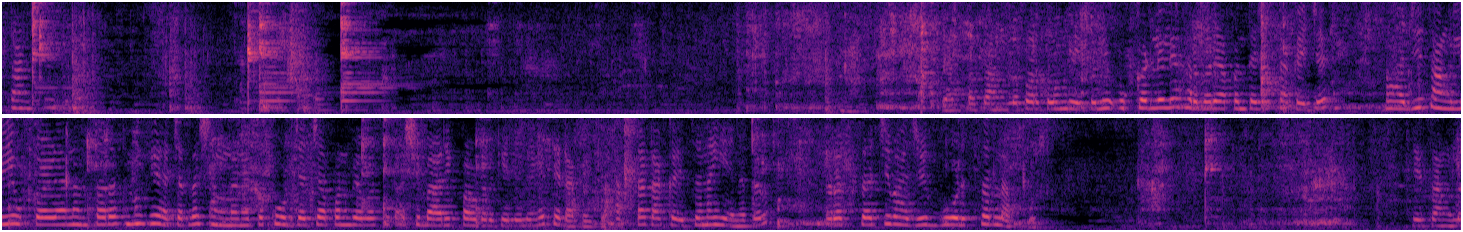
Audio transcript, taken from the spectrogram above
सांगते ते आता चांगलं परतवून घ्यायचं आणि उकडलेले हरभरे आपण त्याच्यात टाकायचे. भाजी चांगली उकळल्यानंतरच मग हे ह्याच्यातलं शेंगदाण्याचं कूट ज्याची आपण व्यवस्थित अशी बारीक पावडर केलेली आहे ते टाकायचं. आत्ता टाकायचं नाही आहे ना तर रस्साची भाजी गोडसर लागते. हे चांगलं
